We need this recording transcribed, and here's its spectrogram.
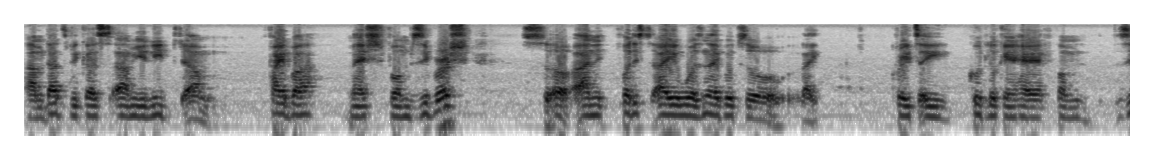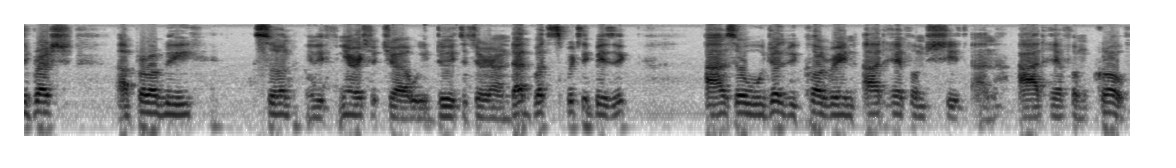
Um, that's because um, you need um, fiber mesh from ZBrush. So and for this I wasn't able to like create a good looking hair from ZBrush. Uh, probably soon in the nearest future we'll do a tutorial on that but it's pretty basic and so we'll just be covering add hair from sheet and add hair from curve.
